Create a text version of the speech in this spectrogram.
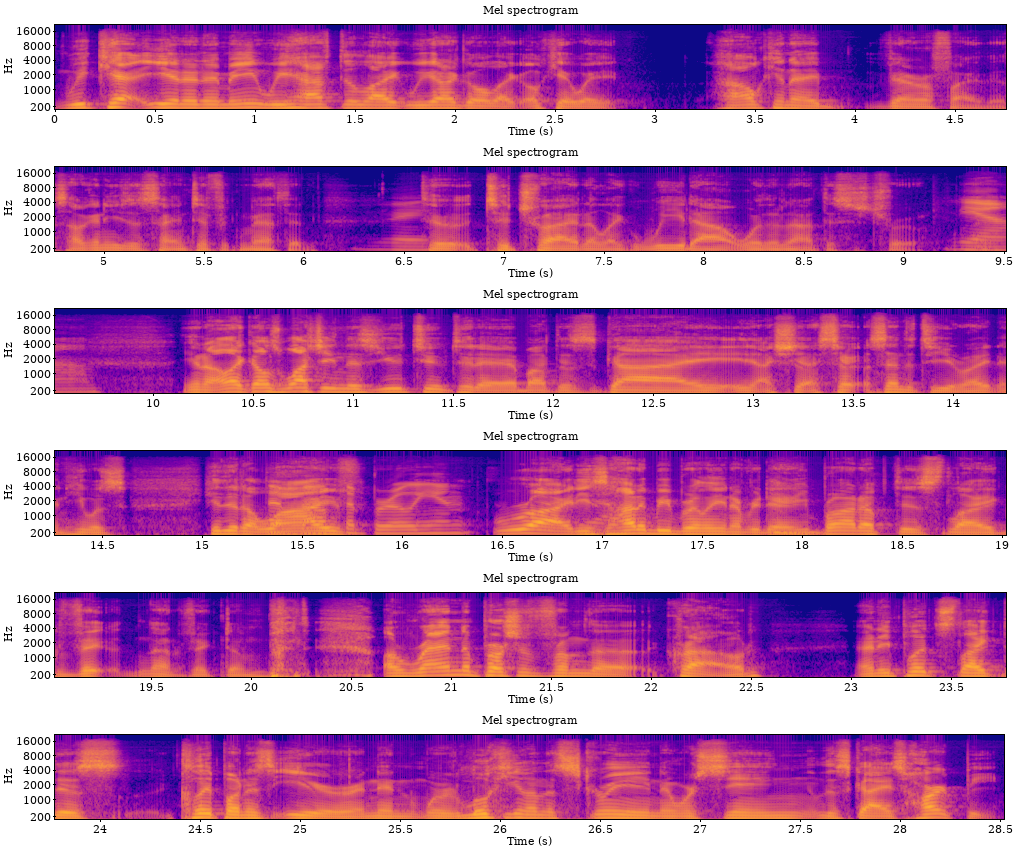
We can't, you know what I mean? We have to like we got to go like, okay, wait. How can I verify this? How can I use a scientific method Right. to to try to like weed out whether or not this is true? yeah You know, like I was watching this YouTube today about this guy. I, I sent it to you, right? And he was he did a live the brilliant Right. He's how to be brilliant every day. And he mm. brought up this like vi- not victim, but a random person from the crowd, and he puts like this clip on his ear, and then we're looking on the screen and we're seeing this guy's heartbeat.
